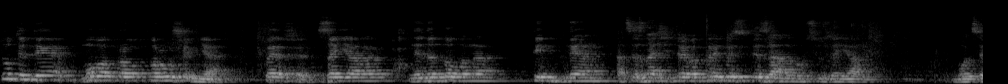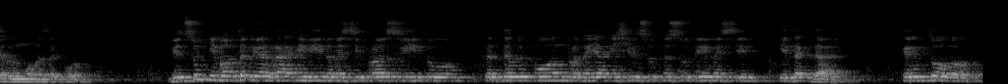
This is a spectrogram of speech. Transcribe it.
Тут йде мова про порушення. Перше, заява не датована тим днем, а це значить, треба переписати заново всю заяву, бо це вимога закону. Відсутні в автобіографії відомості про освіту, телефон, про наявність чи відсутність судимості і так далі. Крім того,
